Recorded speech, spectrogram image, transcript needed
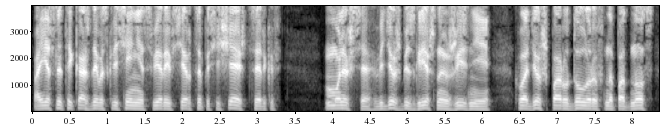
А если ты каждое воскресенье с верой в сердце посещаешь церковь, молишься, ведешь безгрешную жизнь и кладешь пару долларов на поднос –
